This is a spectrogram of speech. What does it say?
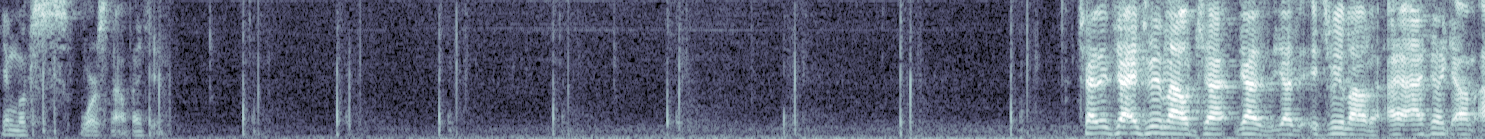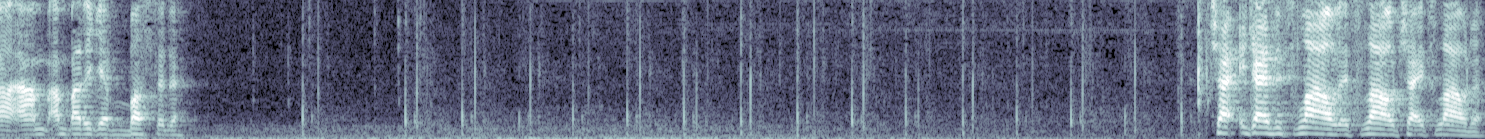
Game looks worse now, thank you. Chat, it's, yeah, it's really loud, chat. Guys, guys, it's really loud. I, I feel like I'm, I'm, I'm about to get busted. Chat, guys, it's loud. It's loud, chat. It's louder.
